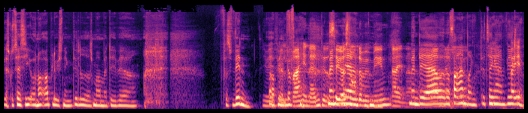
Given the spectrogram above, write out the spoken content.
Jeg skulle til at sige under opløsning. Det lyder som om, at det er ved at forsvinde Det er i op i luften. fra hinanden. Det er Men- sikkert også ja. nogen, der vil mene. Nej, nej, Men det er under forandring. Det tænker jeg Og virkelig. jeg,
